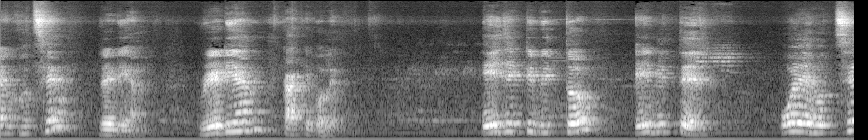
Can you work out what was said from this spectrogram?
একক হচ্ছে রেডিয়ান। রেডিয়ান কাকে বলে? এই যে একটি বৃত্ত, এই বৃত্তের ওয়ে হচ্ছে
